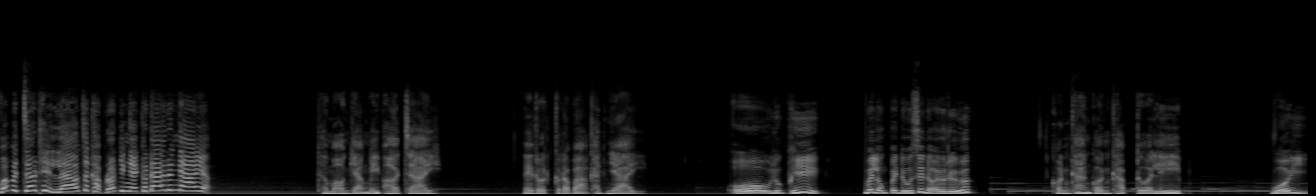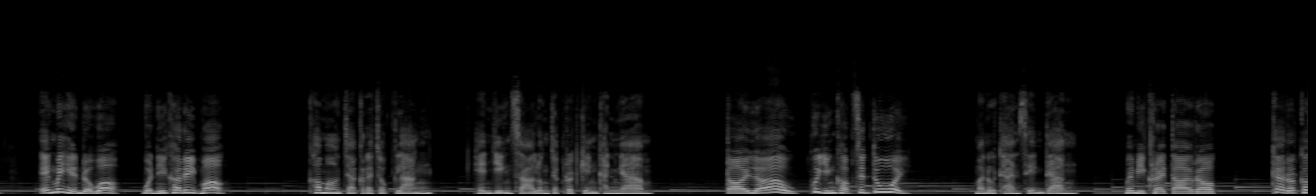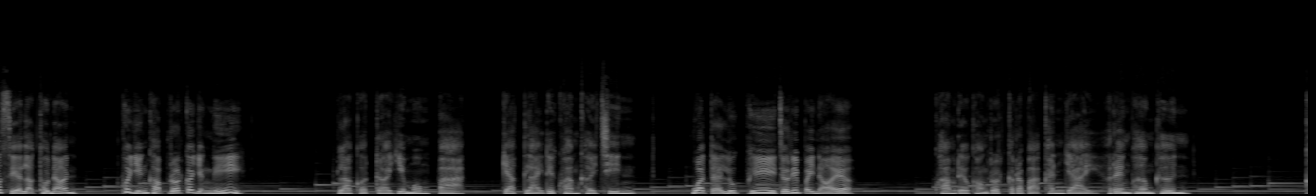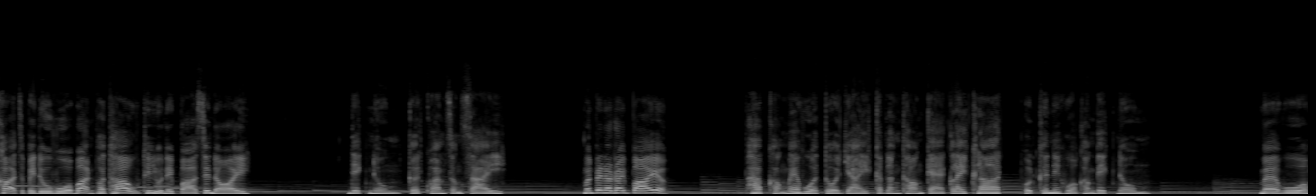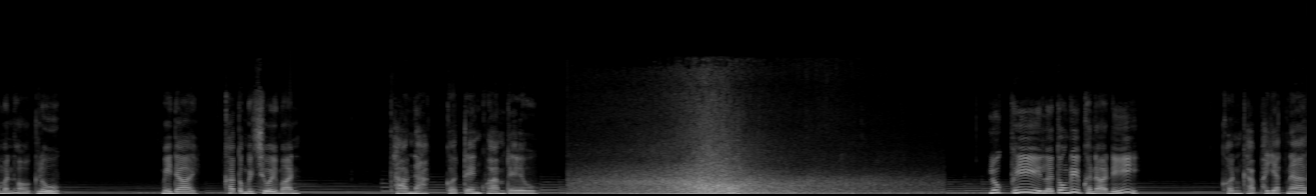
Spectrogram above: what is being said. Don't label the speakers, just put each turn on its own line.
อว่าเป็นเจ้าถิ่นแล้วจะขับรถยังไงก็ได้หรือไงอะเธอมองอย่างไม่พอใจ ในรถกระบะคันใหญ่
โอ้ลูกพี่ ไม่ลงไปดูสิหน่อยหรือ
คนข้างคนขับตัวรีบ
เว้ย เอ็งไม่เห็นเหรอว่า วันนี้ข้ารีบมาก
เขามองจากกระจกหลัง เห็นหญิงสาวลงจากรถเก๋งคันงาม
ตายแล้ว ผู้หญิงขับเสียด้วย
มันอุทานเสียงดัง
ไม่มีใครตายหรอก แค่รถเขาเสียหลักเท่านั้น ผู้หญิงขับรถก็อย่างนี้
ปรากฏรอยยิ้มมุมปาก ยักไหลด้วยความเคยชิน
ว่าแต่ลูกพี่จะรีบไปไหนอะ
ความเร็วของรถกระบะคันใหญ่เร่งเพิ่มขึ้น
ข้าจะไปดูวัวบ้านพ่อเท่าที่อยู่ในป่าเสียหน่อย
เด็กหนุ่มเกิดความสงสัย
มันเป็นอะไรไปอะ
ภาพของแม่วัวตัวใหญ่กำลังท้องแก่ใกล้คลอด ผุดขึ้นในหัวของเด็กหนุ่ม
แม่วัวมันออกลูก ไม่ได้ ข้าต้องไปช่วยมัน
เท้าหนักกดเร่งความเร็ว
ลูกพี่เลยต้องรีบขนาดนี้
คนขับพยักหน้า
